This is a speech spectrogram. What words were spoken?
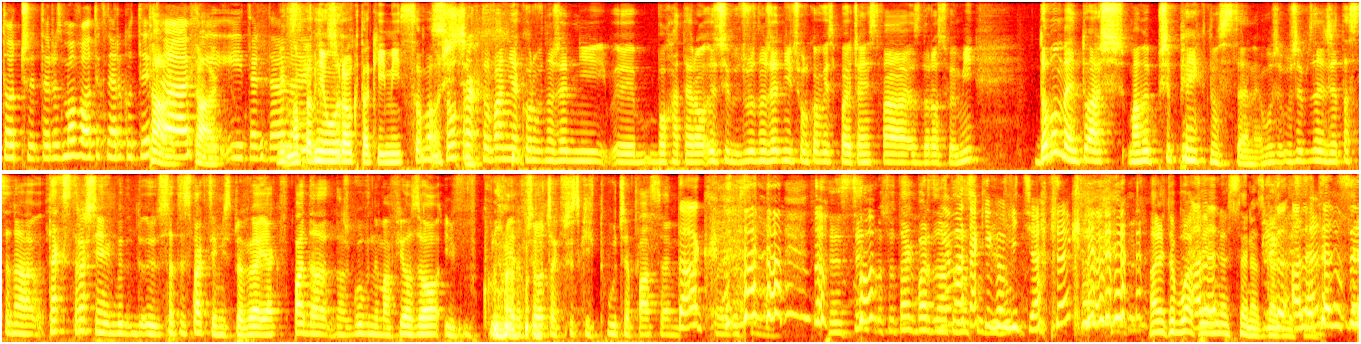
toczy, te rozmowy o tych narkotykach Tak, tak. I, i tak dalej. Więc No pewnie urok takiej miejscowości. Są traktowani jako równorzędni y, bohaterowie, czy równorzędni członkowie społeczeństwa z dorosłymi. Do momentu, aż mamy przepiękną scenę. Muszę, muszę przyznać, że ta scena tak strasznie jakby y, satysfakcję mi sprawiła, jak wpada nasz główny mafiozo i w klubie przy oczach wszystkich tłucze pasem. Tak. Ten syn po prostu tak bardzo na Nie to ma zasługiwał. takiego bicia, tak? Ale to była Ale- piękna scena, zgadzam się. Ale ten syn,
